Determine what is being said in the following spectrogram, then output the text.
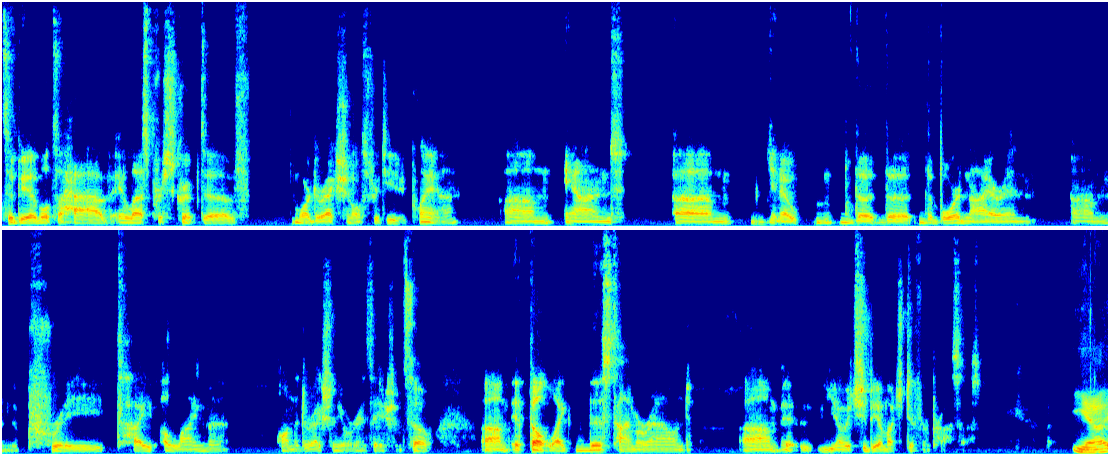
to be able to have a less prescriptive, more directional strategic plan. Um, and um, you know, the the the board and I are in um, pretty tight alignment on the direction of the organization. So um, it felt like this time around, um, it, you know, it should be a much different process. Yeah,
